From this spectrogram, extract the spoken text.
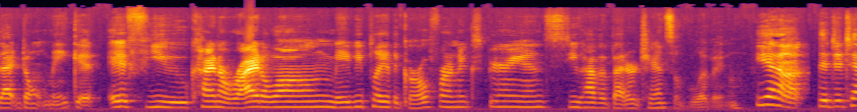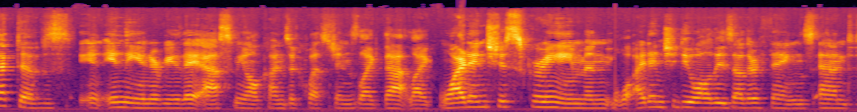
that don't make it. If you kind of ride along, maybe play the girlfriend experience, you have a better chance of living. Yeah, the detectives in, in the interview, they asked me all kinds of questions like that, like, why didn't you scream? And why didn't you do all these other things? And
